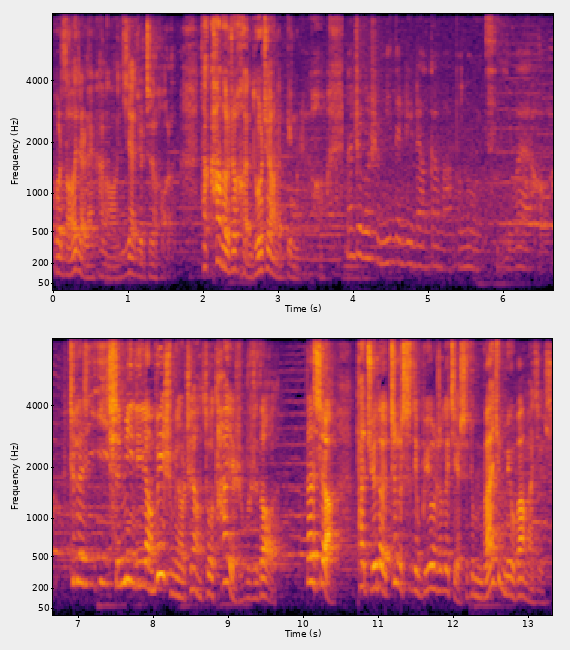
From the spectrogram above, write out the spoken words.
或者早一点来看的话，一下就治好了。他看到这很多这样的病人哈。那这个神秘的力量干嘛不弄一次意外好了？这个一神秘力量为什么要这样做，他也是不知道的。但是啊，他觉得这个事情不用这个解释就完全没有办法解释。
